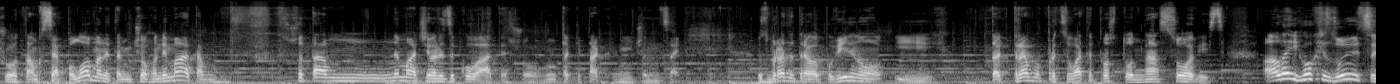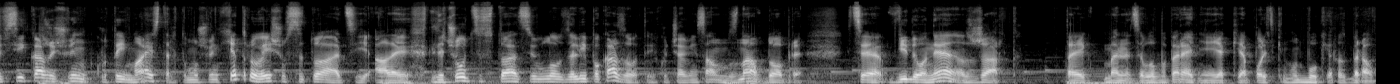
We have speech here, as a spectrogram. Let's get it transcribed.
що там все поломане, там нічого нема, там, що там нема чим ризикувати, що ну так і так нічого не цей. Збирати треба повільно і так треба працювати просто на совість. Але його хизуються, всі кажуть, що він крутий майстер, тому що він хитро вийшов з ситуації. Але для чого цю ситуацію було взагалі показувати? Хоча він сам знав добре. Це відео не жарт. Так як в мене це було попереднє, як я польські ноутбуки розбирав.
